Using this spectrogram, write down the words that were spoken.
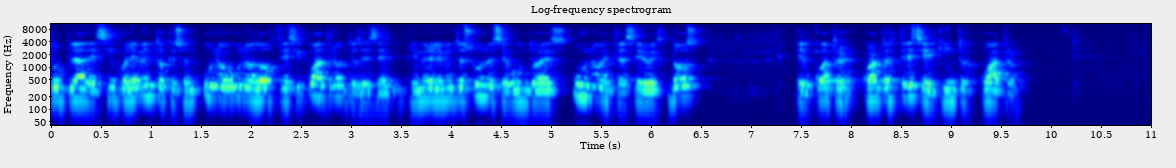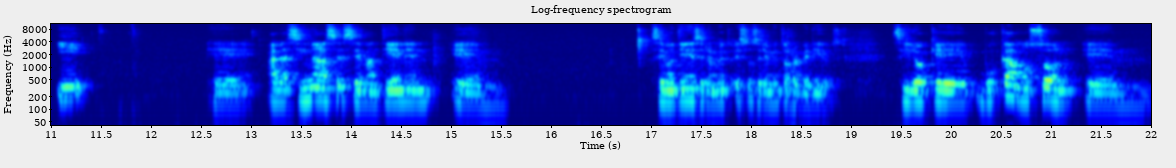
tupla de 5 elementos que son 1, 1, 2, 3 y 4. Entonces el primer elemento es 1, el segundo es 1, el tercero es 2, el cuarto es 3 y el quinto es 4. Y eh, al asignarse se mantienen, em, se mantienen esos elementos repetidos. Si lo que buscamos son em,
